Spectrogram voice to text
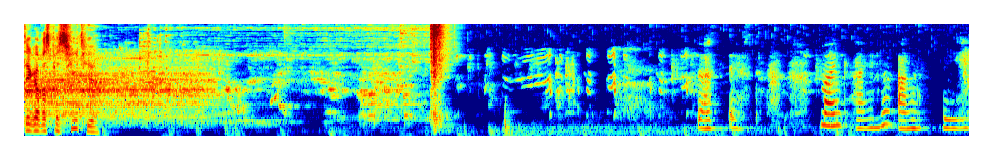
Digga, was passiert hier? Das ist mein keine Angstlied.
